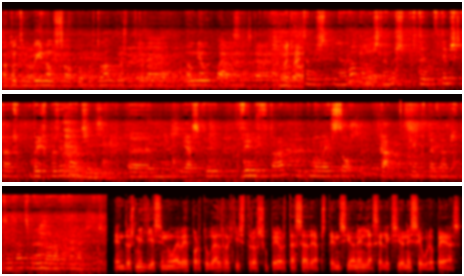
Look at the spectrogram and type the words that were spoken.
para contribuir não só por Portugal, mas por toda a União Europeia. Muito bem. Estamos na Europa, mas estamos, portanto, temos que estar bem representados. Um, e acho que devemos votar porque não é só cá que é importante estarmos representados, mas na Europa também. En 2019, Portugal registró su peor tasa de abstención en las elecciones europeas.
